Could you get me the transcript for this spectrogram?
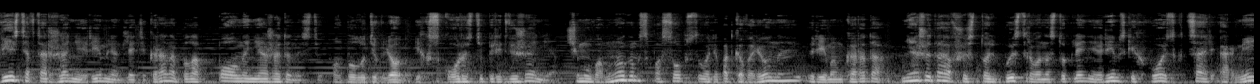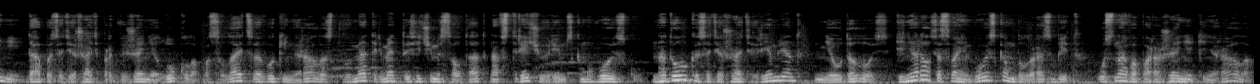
Весть о вторжении римлян для Тиграна была полной неожиданностью. Он был удивлен их скоростью передвижения, чему во многом способствовали подговоренные Римом города. Не ожидавший столь быстрого наступления римских войск, войск царь Армении, дабы задержать продвижение Лукула, посылает своего генерала с двумя-тремя тысячами солдат навстречу римскому войску. Надолго задержать римлян не удалось. Генерал со своим войском был разбит. Узнав о поражении генерала,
